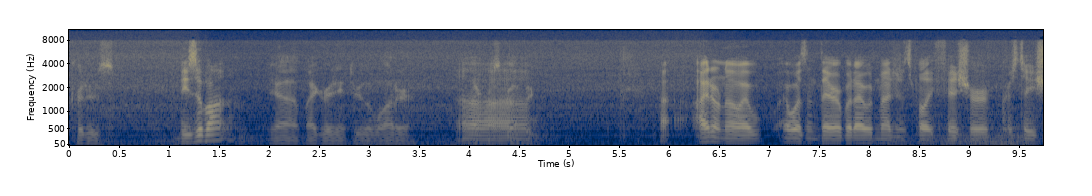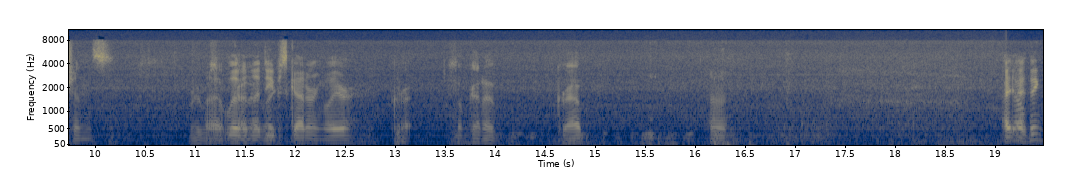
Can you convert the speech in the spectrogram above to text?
critters, Mesobot? Yeah, migrating through the water. Uh, Microscopic. I, I don't know. I, I wasn't there, but I would imagine it's probably fish or crustaceans Or it was that live in the deep like scattering layer. some kind of crab. Huh. I, I think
